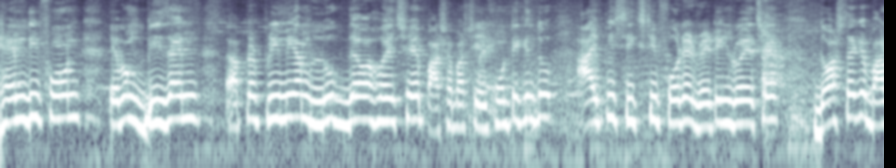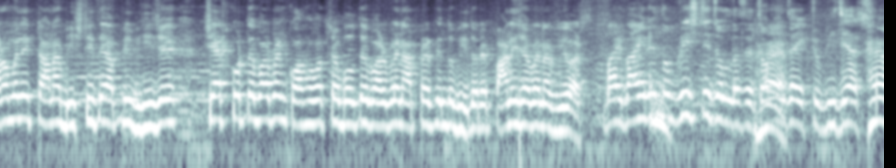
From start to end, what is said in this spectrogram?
handy phone এবং ডিজাইন আপনার প্রিমিয়াম লুক দেওয়া হয়েছে। পাশাপাশি এই ফোনটি কিন্তু আইপি সিক্সটি ফোরের রেটিং রয়েছে। দশ থেকে বারো মিনিট টানা বৃষ্টিতে আপনি ভিজে চ্যাট করতে পারবেন কথাবার্তা বলতে পারবেন আপনার কিন্তু ভিতরে পানি যাবে না ভিউয়ার্স ভাই বাইরে তো বৃষ্টি চলতেছে চলে হ্যাঁ। যাই একটু ভিজে আসি। হ্যাঁ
